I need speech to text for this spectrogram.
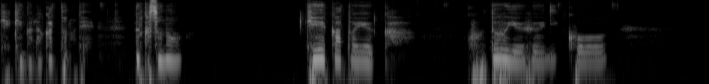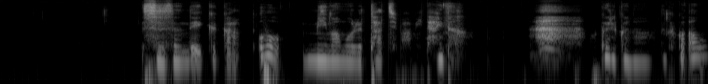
経験がなかったので、なんかその、経過というか、こう、どういうふうに、こう、進んでいくかを見守る立場みたいな。わかるかな？なんかこう、あ、も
